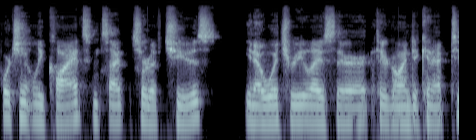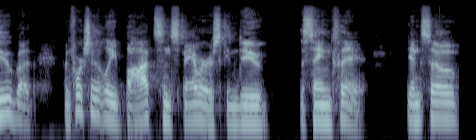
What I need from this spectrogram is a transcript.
Fortunately, clients can sort of choose, you know, which relays they're they're going to connect to. But unfortunately, bots and spammers can do the same thing. And so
